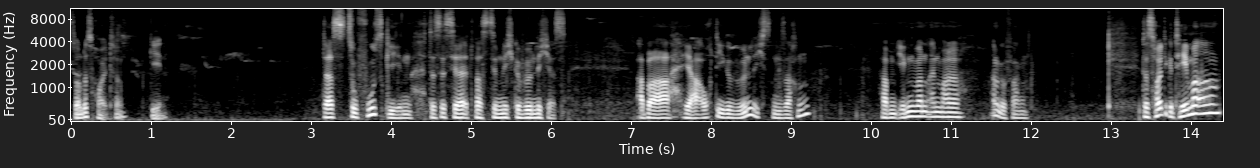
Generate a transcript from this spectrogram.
soll es heute gehen. Das zu Fuß gehen, das ist ja etwas ziemlich Gewöhnliches. Aber ja, auch die gewöhnlichsten Sachen haben irgendwann einmal angefangen. Das heutige Thema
